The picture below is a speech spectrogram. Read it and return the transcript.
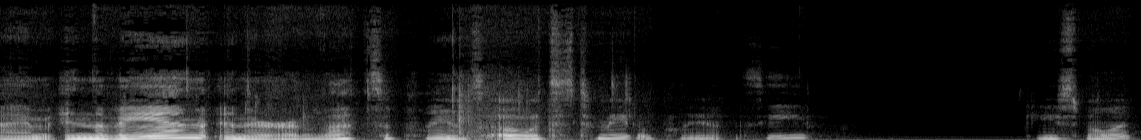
I am in the van and there are lots of plants. Oh, it's a tomato plant. See? Can you smell it?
